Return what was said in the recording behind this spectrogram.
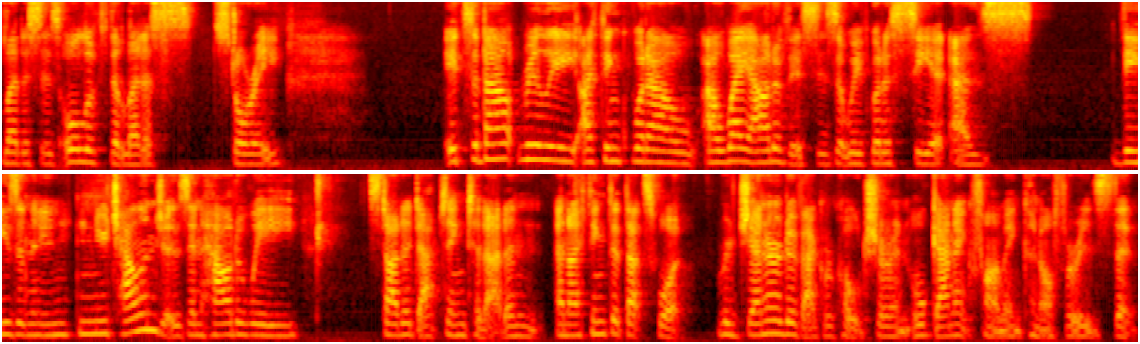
lettuces, all of the lettuce story. It's about really, I think, what our, our way out of this is that we've got to see it as these are the new, challenges and how do we start adapting to that? And and I think that that's what regenerative agriculture and organic farming can offer is that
